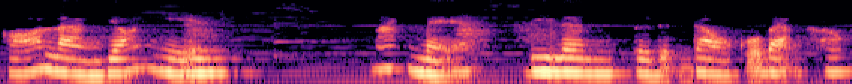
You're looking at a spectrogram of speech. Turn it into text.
có làn gió nhẹ, mát mẻ đi lên từ đỉnh đầu của bạn không?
